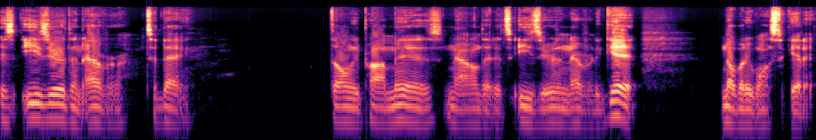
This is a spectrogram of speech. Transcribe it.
is easier than ever today. The only problem is now that it's easier than ever to get, nobody wants to get it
